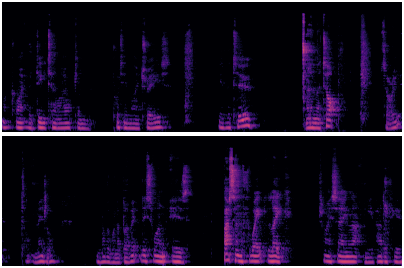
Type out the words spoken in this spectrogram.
Not quite the detail I often put in my trees. Here the two. And the top, sorry, top middle, another one above it. This one is Bassenthwaite Lake. Try saying that when you've had a few.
